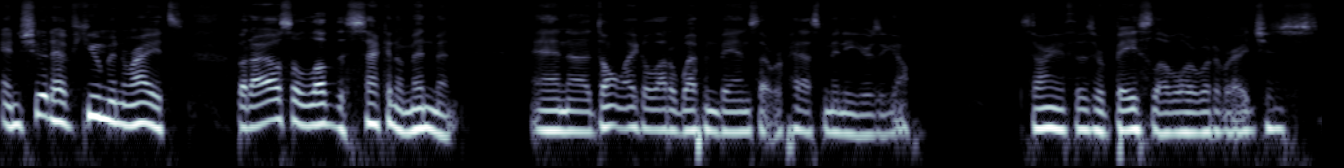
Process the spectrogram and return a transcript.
and should have human rights. But I also love the Second Amendment and uh, don't like a lot of weapon bans that were passed many years ago. Sorry if those are base level or whatever. I just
